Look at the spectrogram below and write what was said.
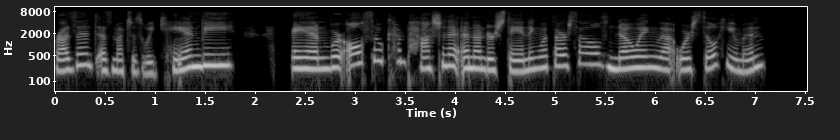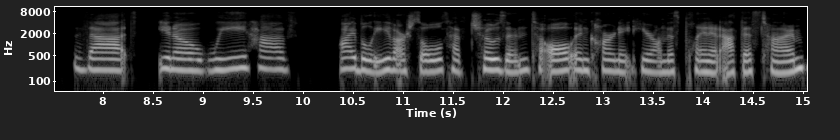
present as much as we can be. And we're also compassionate and understanding with ourselves, knowing that we're still human, that, you know, we have, I believe, our souls have chosen to all incarnate here on this planet at this time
